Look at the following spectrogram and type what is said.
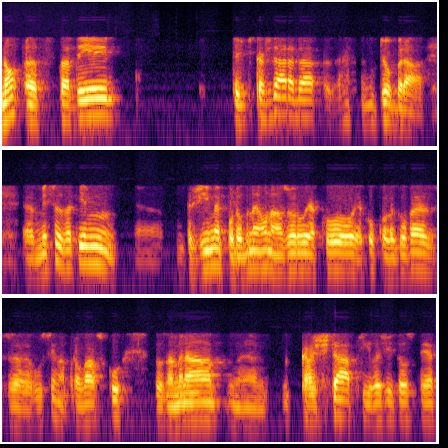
No, eh, tady teď každá rada dobrá. Eh, my se zatím eh, držíme podobného názoru jako, jako kolegové z Husy na provázku. To znamená, každá příležitost, jak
